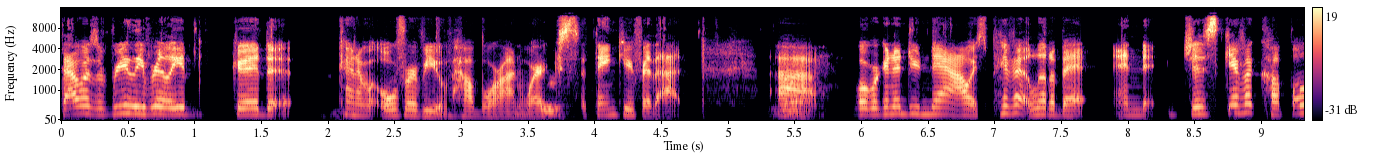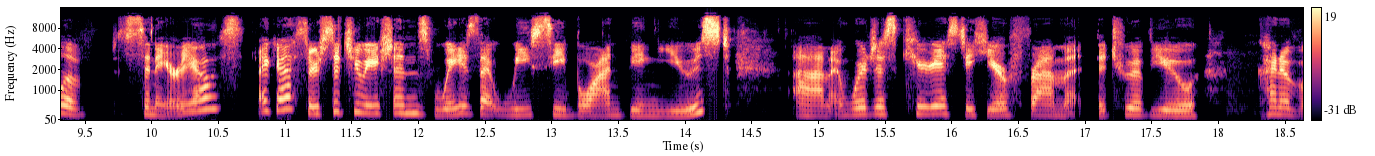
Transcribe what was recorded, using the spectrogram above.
that was a really, really good kind of overview of how boron works. So thank you for that. Uh, what we're going to do now is pivot a little bit and just give a couple of scenarios, I guess, or situations, ways that we see boron being used. Um, and we're just curious to hear from the two of you kind of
